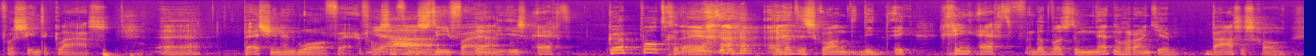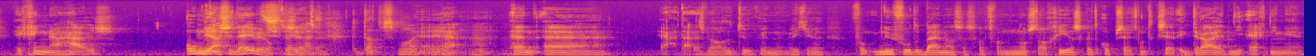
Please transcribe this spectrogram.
voor Sinterklaas eh, Passion and Warfare van, Ja. van Steve Vai. Ja. Die is echt kapot gedaan. Ja. En dat is gewoon, die, ik ging echt, dat was toen net nog een randje basisschool. Ik ging naar huis om die cd weer op te zetten. Dat is mooi, hè? Ja. En ja, daar is wel natuurlijk een, weet je, nu voelt het bijna als een soort van nostalgie als ik het opzet. Want ik, zet, ik draai het niet, echt niet meer.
